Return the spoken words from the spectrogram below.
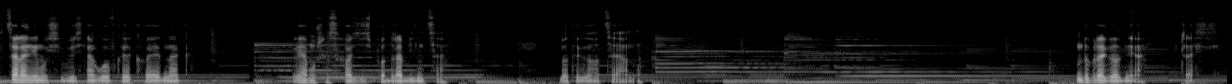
wcale nie musi być na główkę, tylko jednak ja muszę schodzić po drabince do tego oceanu. Dobrego dnia. Cześć.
